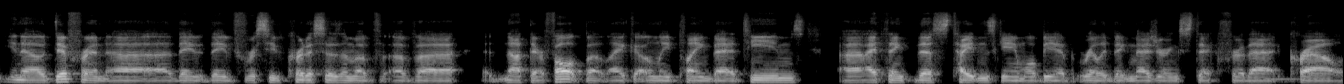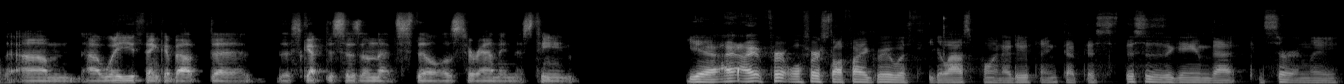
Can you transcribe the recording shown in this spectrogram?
you know, different. Uh, they they've received criticism of of uh, not their fault, but like only playing bad teams. I think this Titans game will be a really big measuring stick for that crowd. Um, what do you think about the the skepticism that still is surrounding this team. Yeah, I, I for, well, first off, I agree with your last point. I do think that this this is a game that can certainly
